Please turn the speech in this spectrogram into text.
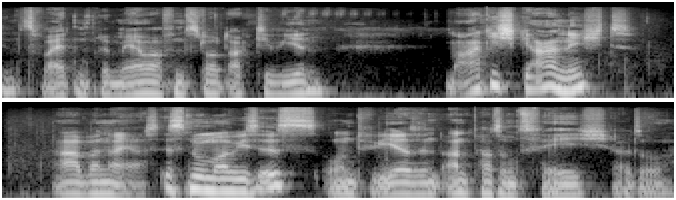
den zweiten Primärwaffenslot aktivieren. Mag ich gar nicht. Aber naja, es ist nun mal wie es ist und wir sind anpassungsfähig. Also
